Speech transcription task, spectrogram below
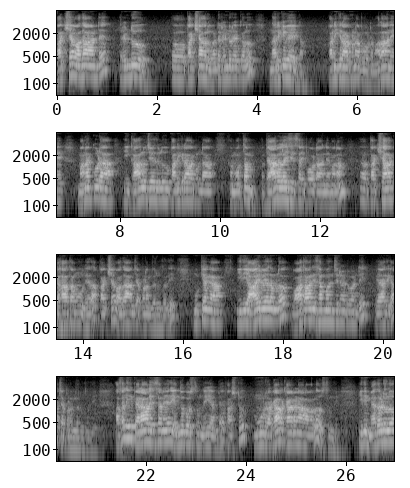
పక్షవధ అంటే రెండు పక్షాలు అంటే రెండు రెక్కలు నరికివేయటం పనికి రాకుండా పోవటం. అలానే మనకు కూడా ఈ కాళ్ళు చేతులు పనికి రాకుండా మొత్తం ప్యారలైసిస్ అయిపోవటాన్ని మనం పక్షాఘాతము లేదా పక్షవధ అని చెప్పడం జరుగుతుంది. ముఖ్యంగా ఇది ఆయుర్వేదంలో వాతానికి సంబంధించినటువంటి వ్యాధిగా చెప్పడం జరుగుతుంది. అసలు ఈ పెరాలిసిస్ అనేది ఎందుకు వస్తుంది అంటే ఫస్ట్ మూడు రకాల కారణాల వల్ల వస్తుంది. ఇది మెదడులో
